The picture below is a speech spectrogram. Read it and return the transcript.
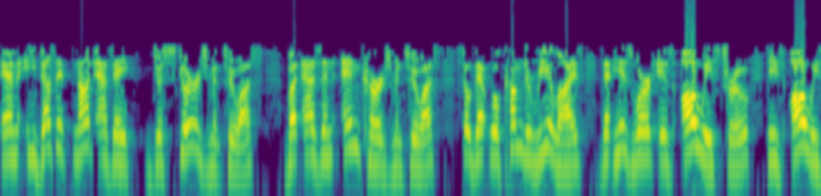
And He does it not as a discouragement to us, but as an encouragement to us so that we'll come to realize that His Word is always true, He's always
